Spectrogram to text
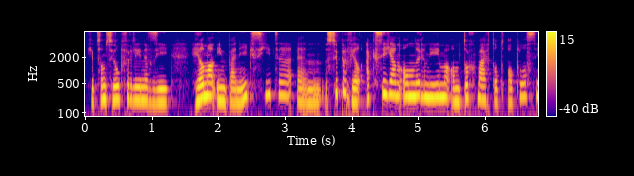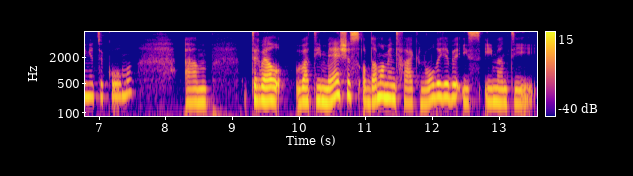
je hebt soms hulpverleners die helemaal in paniek schieten en superveel actie gaan ondernemen om toch maar tot oplossingen te komen. Um, terwijl wat die meisjes op dat moment vaak nodig hebben, is iemand die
